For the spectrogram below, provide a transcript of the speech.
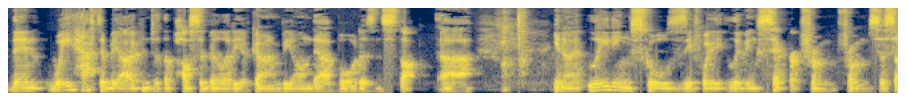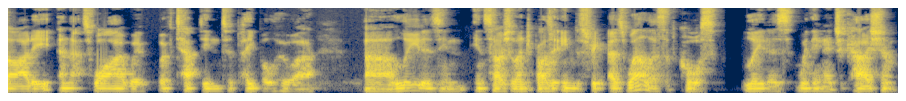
then we have to be open to the possibility of going beyond our borders and stop, uh, you know, leading schools as if we're living separate from from society, and that's why we've we've tapped into people who are uh, leaders in in social enterprise industry, as well as, of course, leaders within education.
